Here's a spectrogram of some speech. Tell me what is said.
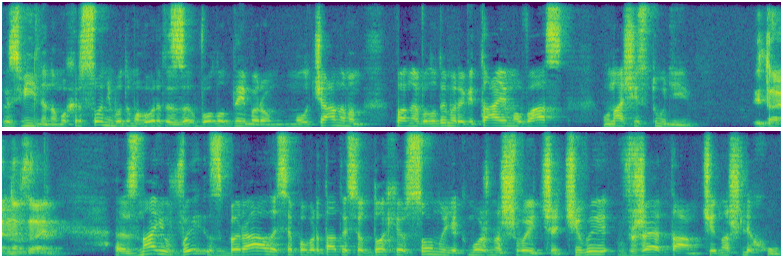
звільненому Херсоні. Будемо говорити з Володимиром Молчановим. Пане Володимире, вітаємо вас у нашій студії. Вітаю навзаєм. Знаю, ви збиралися повертатися до Херсону як можна швидше. Чи ви вже там, чи на шляху?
